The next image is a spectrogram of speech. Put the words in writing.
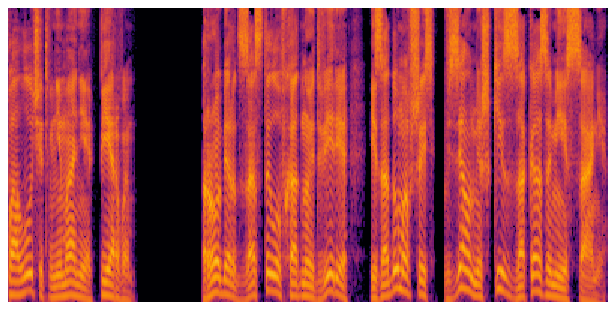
«Получит внимание первым». Роберт застыл у входной двери и, задумавшись, взял мешки с заказами из сани.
